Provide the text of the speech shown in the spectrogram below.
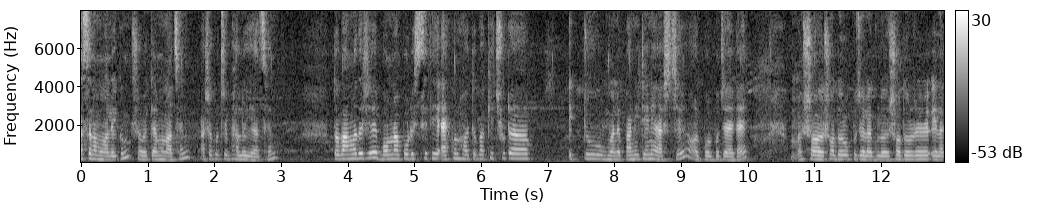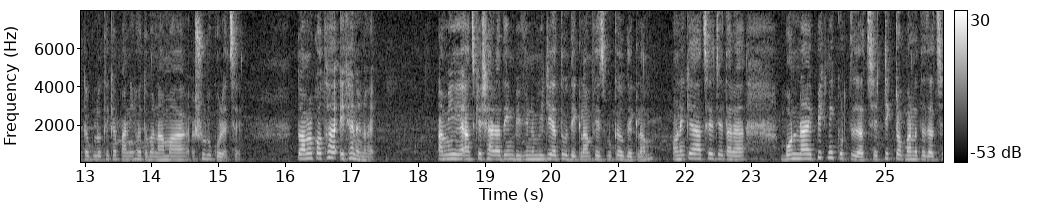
আসসালামু আলাইকুম, সবাই কেমন আছেন? আশা করছি ভালোই আছেন। তো বাংলাদেশে বন্যা পরিস্থিতি এখন হয়তো বা কিছুটা একটু মানে পানি টেনে আসছে অল্প অল্প জায়গায়। সদর উপজেলাগুলো, সদরের এলাকাগুলো থেকে পানি হয়তো বা নামা শুরু করেছে। তো আমার কথা এখানে নয়। আমি আজকে সারাদিন বিভিন্ন মিডিয়াতেও দেখলাম, ফেসবুকেও দেখলাম। অনেকে আছে যে তারা বন্যায় পিকনিক করতে যাচ্ছে, টিকটক বানাতে যাচ্ছে,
